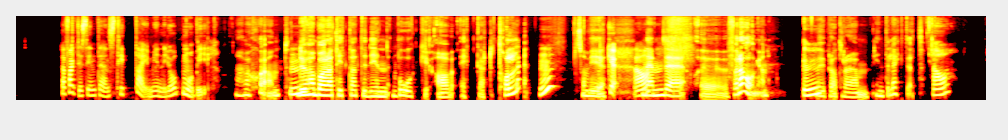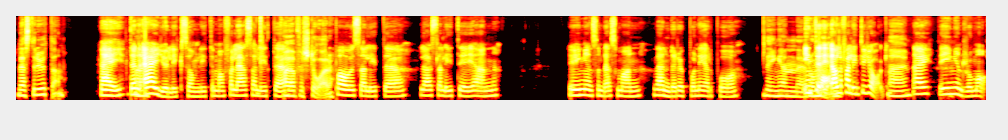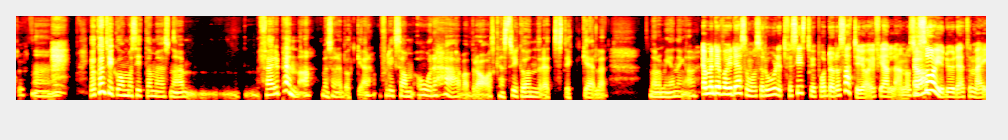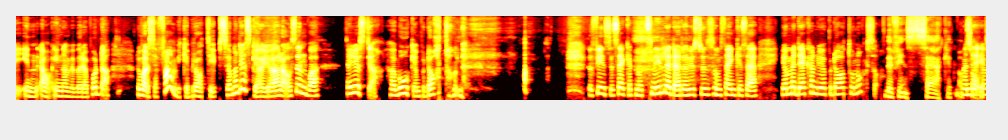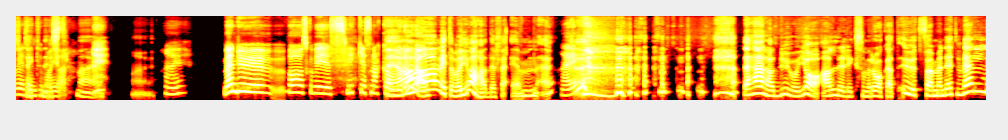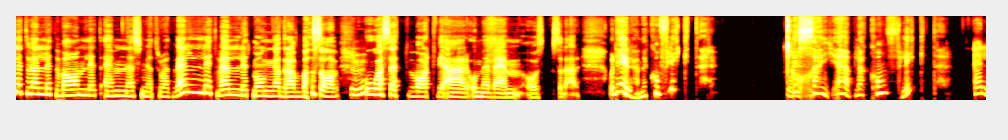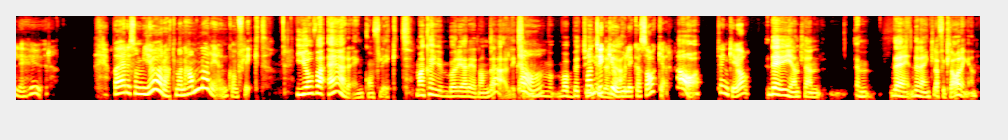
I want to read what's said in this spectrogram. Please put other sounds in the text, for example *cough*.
Jag har faktiskt inte ens tittat i min jobbmobil. Ja, vad skönt. Mm. Du har bara tittat i din bok av Eckart Tolle, Mm. som vi. Ja. nämnde eh, förra gången, när Mm. vi pratade om intellektet. ja. Läste du ut den? Nej, den Nej. är ju liksom lite, man får läsa lite. Ja, jag förstår. pausa lite, läsa lite igen. Det är ingen sån där som man vänder upp och ner på. Det är ingen eh, Inte, roman. I alla fall inte jag. Nej, Nej, det är ingen roman. nej. Jag kan tycka om att sitta med sån här färgpenna med såna här böcker. Och få liksom, åh det här var bra, så kan jag stryka under ett stycke eller några meningar. Ja, men det var ju det som var så roligt, för sist vi poddade, då satt ju jag i fjällen. Och så Ja. sa ju du det till mig in, ja, innan vi började podda. Då var det så här, fan vilket bra tips, ja men det ska jag göra. Och sen bara, ja just ja, jag har boken på datorn. *laughs* Då finns det säkert något snille där du- som tänker så här, ja men det kan du göra på datorn också. Det finns säkert något Men det- sånt jag vet inte hur man tekniskt. gör. Nej. *gasps* nej. Nej. Men du, vad ska vi snicka snacka om idag då? Ja, vet du vad jag hade för ämne? Nej. *laughs* *laughs* *laughs* det här har du och jag aldrig liksom råkat ut för, men det är ett väldigt, väldigt vanligt ämne som jag tror att väldigt, väldigt många *laughs* drabbas av, Mm. oavsett vart vi är och med vem och sådär. Och det är det här med konflikter. Ja, Dessa jävla konflikter. eller hur? Vad är det som gör att man hamnar i en konflikt? Ja, vad är en konflikt? Man kan ju börja redan där. Liksom. Ja, Vad betyder Man tycker det? olika saker, Ja, tänker jag. Det är egentligen en, det är den enkla förklaringen.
